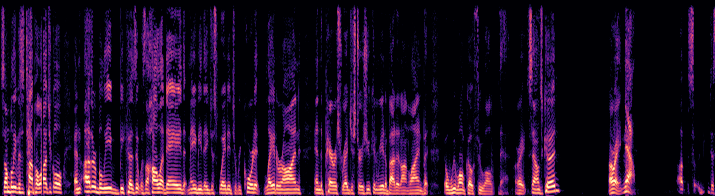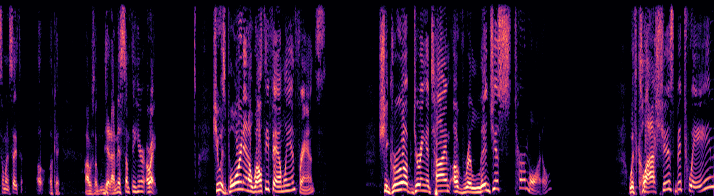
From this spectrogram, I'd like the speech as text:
Some believe it's a typological, and other believe because it was a holiday that maybe they just waited to record it later on in the parish registers. You can read about it online, but we won't go through all of that. All right, sounds good? All right, now, uh, so did someone say something? Oh, okay. I was. like, Did I miss something here? All right. She was born in a wealthy family in France. She grew up during a time of religious turmoil with clashes between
